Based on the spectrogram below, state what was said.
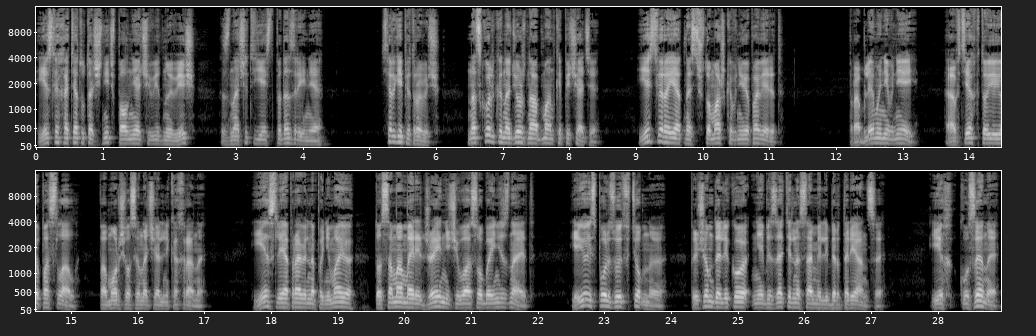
Если хотят уточнить вполне очевидную вещь, значит, есть подозрение. Сергей Петрович, насколько надежна обманка печати? Есть вероятность, что Машка в нее поверит? Проблема не в ней, а в тех, кто ее послал, поморщился начальник охраны. Если я правильно понимаю, то сама Мэри Джейн ничего особо и не знает. Ее используют в темную, причем далеко не обязательно сами либертарианцы. Их кузены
